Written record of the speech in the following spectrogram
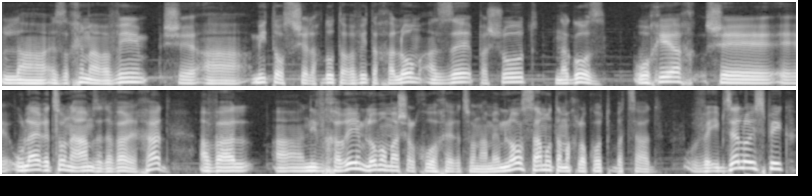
לאזרחים הערבים שהמיתוס של אחדות ערבית, החלום הזה פשוט נגוז. הוא הוכיח שאולי רצון העם זה דבר אחד, אבל הנבחרים לא ממש הלכו אחרי רצון העם, הם לא שמו את המחלוקות בצד. ואם זה לא הספיק,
